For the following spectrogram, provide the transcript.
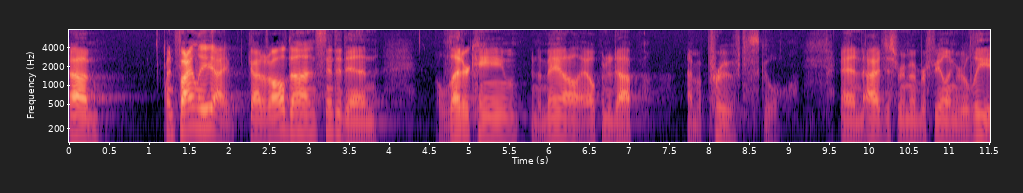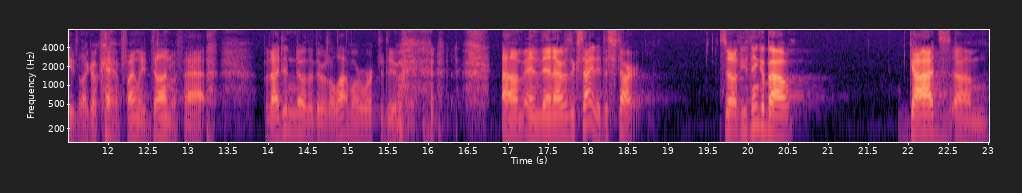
Um, and finally, I got it all done, sent it in. A letter came in the mail. I opened it up. I'm approved to school. And I just remember feeling relieved, like, okay, I'm finally done with that. But I didn't know that there was a lot more work to do. um, and then I was excited to start. So if you think about God's, um,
